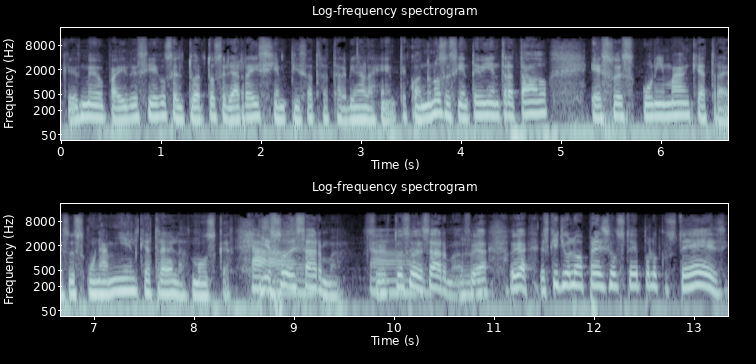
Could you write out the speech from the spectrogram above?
que es medio país de ciegos, el tuerto sería rey si empieza a tratar bien a la gente. Cuando uno se siente bien tratado, eso es un imán que atrae, eso es una miel que atrae las moscas. Y eso desarma. ¿Cierto? Eso desarma. O sea, oiga, es que yo lo aprecio a usted por lo que usted es.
